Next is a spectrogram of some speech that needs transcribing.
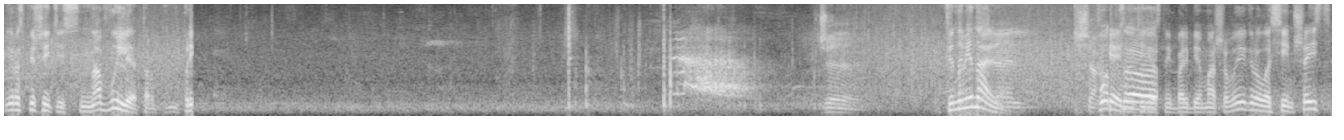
и распишитесь на вылет. Феноменально. Вот в э, интересной борьбе Маша выиграла 7-6.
